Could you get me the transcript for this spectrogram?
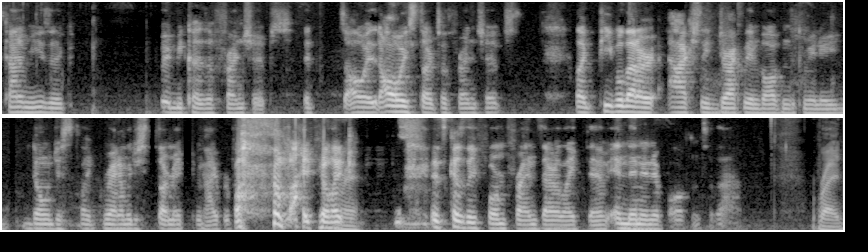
kind of music because of friendships. It's always it always starts with friendships. Like people that are actually directly involved in the community don't just like randomly just start making hyperpop. I feel like right. it's because they form friends that are like them, and then it evolves into that. Right.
